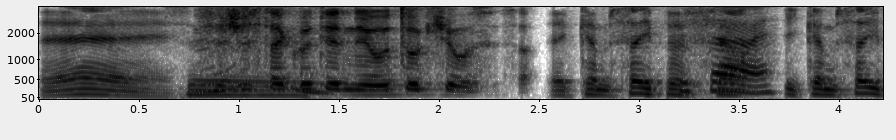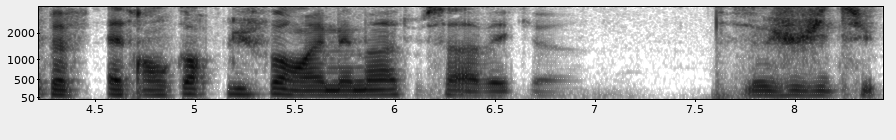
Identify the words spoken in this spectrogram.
Eh, C'est juste à côté de Neo Tokyo, c'est ça. Et comme ça, ils peuvent ça, faire, ouais. et comme ça, ils peuvent être encore plus forts en MMA, tout ça avec euh, le jujitsu.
